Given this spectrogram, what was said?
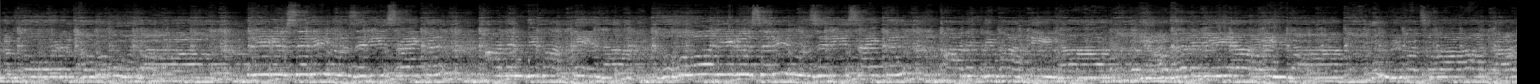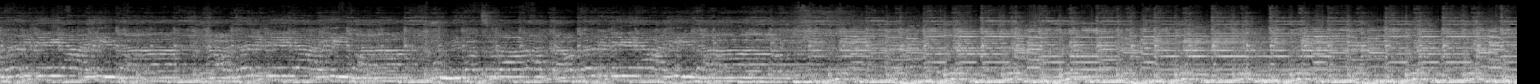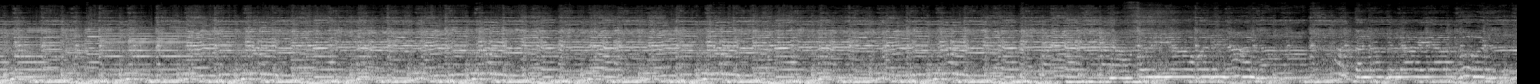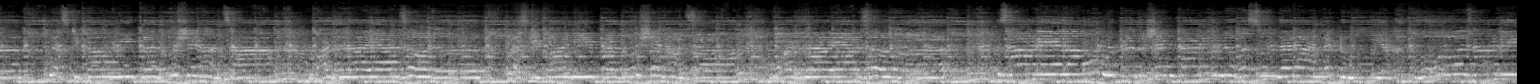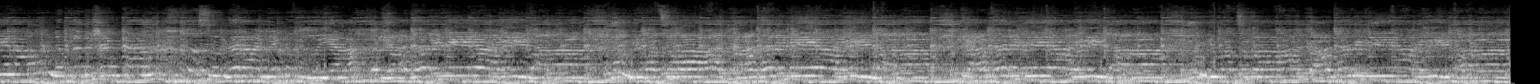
thank ठिकाणी प्रदूषणाचा वाढला या जोर. त्याच ठिकाणी प्रदूषणाचा वाढला या जोर. झाडे लावून प्रदूषण टाळून वसुंधरा नटूया हो झाडे लावून प्रदूषण टाळून वसुंधरा नटूया या धरणी आईला तुम्ही वाचवा आता धरणी आईला या धरणी आईला वाचवा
